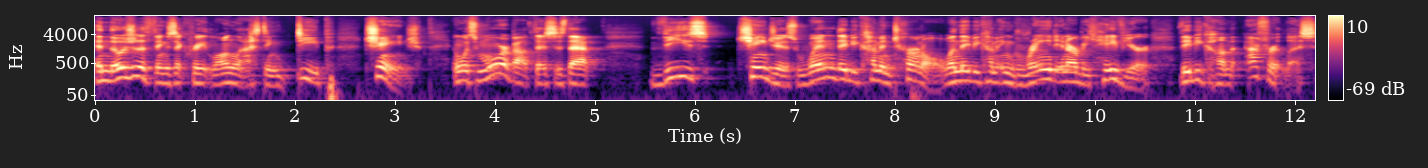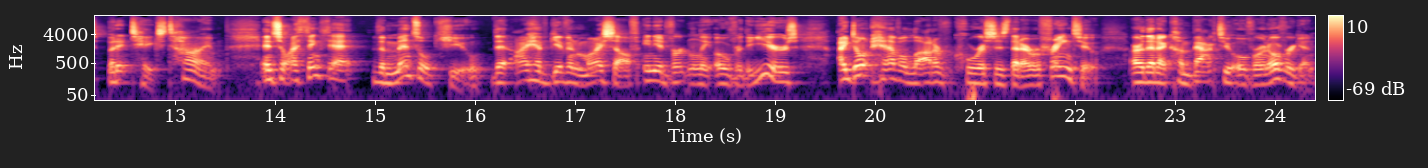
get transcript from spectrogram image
And those are the things that create long lasting, deep change. And what's more about this is that these changes, when they become internal, when they become ingrained in our behavior, they become effortless, but it takes time. And so I think that the mental cue that I have given myself inadvertently over the years, I don't have a lot of choruses that I refrain to or that I come back to over and over again.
